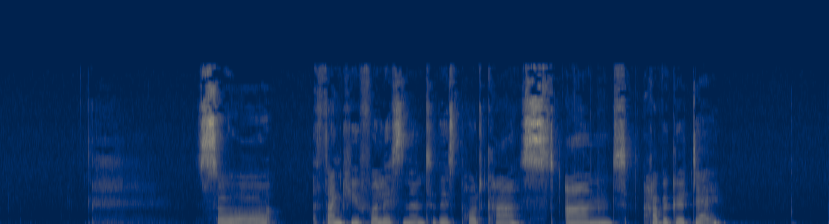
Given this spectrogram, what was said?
So thank you for listening to this podcast and have a good day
